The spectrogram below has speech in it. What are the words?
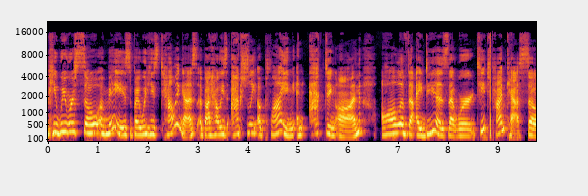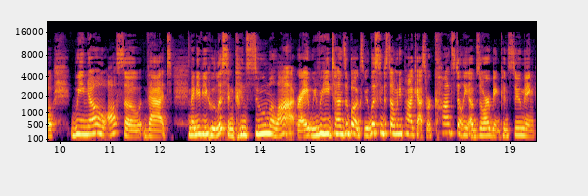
he we were so amazed by what he's telling us about how he's actually applying and acting on all of the ideas that we're teach podcasts. So we know also that many of you who listen consume a lot, right? We read tons of books. We listen to so many podcasts. We're constantly absorbing, consuming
